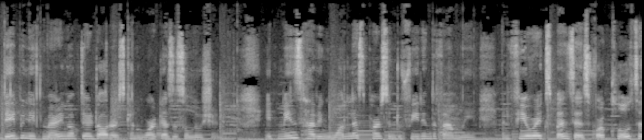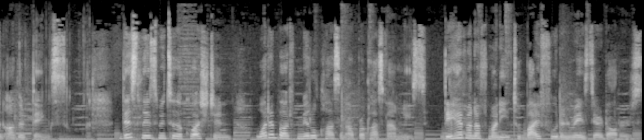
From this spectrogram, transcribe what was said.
they believe marrying off their daughters can work as a solution. It means having one less person to feed in the family and fewer expenses for clothes and other things. This leads me to the question what about middle class and upper class families? They have enough money to buy food and raise their daughters.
